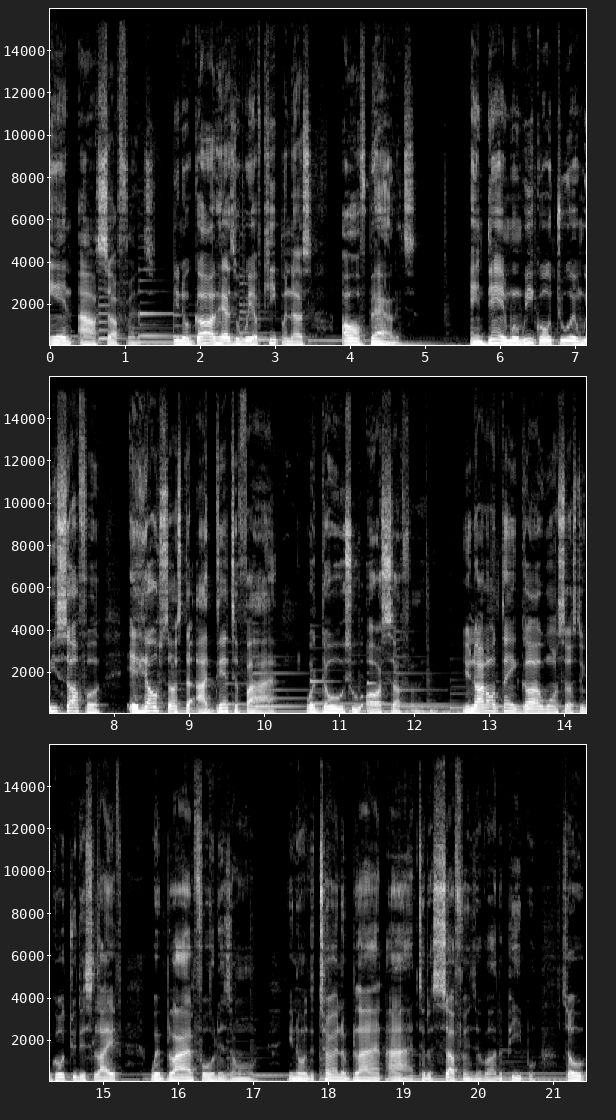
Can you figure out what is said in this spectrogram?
in our sufferings. You know, God has a way of keeping us off balance. And then when we go through and we suffer, it helps us to identify with those who are suffering. You know, I don't think God wants us to go through this life with blindfolders on, you know, to turn a blind eye to the sufferings of other people. So,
